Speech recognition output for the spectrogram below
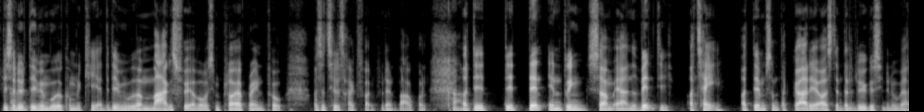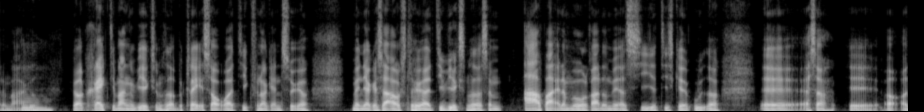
For så er det jo det, vi må ud at kommunikere, det er det, vi må ud at markedsføre vores employer brand på, og så tiltrække folk på den baggrund. Klar. Og det, det er den ændring, som er nødvendig at tage, og dem, som der gør det, er også dem, der lykkes i det nuværende marked. Mm. Vi har rigtig mange virksomheder beklage sig over, at de ikke får nok ansøgere. Men jeg kan så afsløre, at de virksomheder, som arbejder målrettet med at sige, at de skal ud og, øh, altså, øh, og, og,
